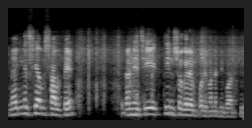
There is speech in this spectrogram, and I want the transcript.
ম্যাগনেসিয়াম সালফেট, এটা নিয়েছি তিনশো গ্রাম পরিমাণে দিব আর কি।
